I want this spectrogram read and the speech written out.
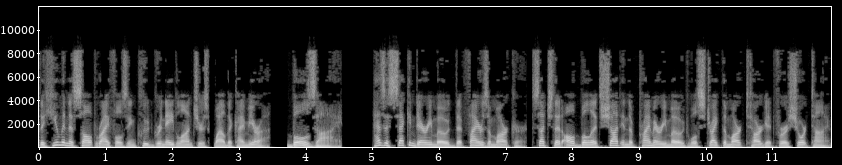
The human assault rifles include grenade launchers, while the Chimera bullseye has a secondary mode that fires a marker, such that all bullets shot in the primary mode will strike the marked target for a short time.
